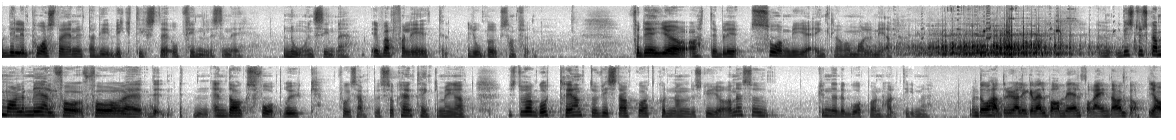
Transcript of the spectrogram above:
vil jeg påstå, en av de viktigste oppfinnelsene noensinne. I hvert fall i et jordbrukssamfunn. For det gjør at det blir så mye enklere å male mel. Hvis du skal male mel for, for eh, en dags forbruk, f.eks., for så kan jeg tenke meg at hvis du var godt trent og visste akkurat hvordan du skulle gjøre det, så kunne det gå på en halvtime. Men da hadde du allikevel bare mel for én dag, da? Ja,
